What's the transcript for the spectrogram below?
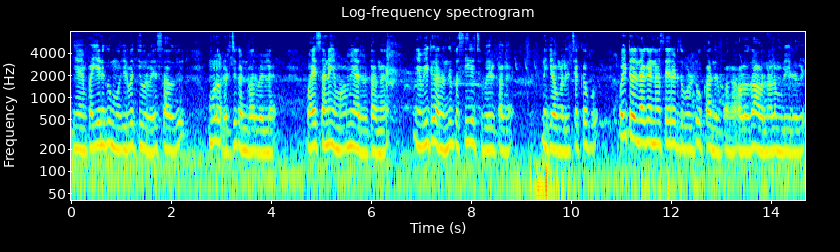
என் பையனுக்கு மு- இருபத்தி ஒரு வயசாகுது. மூளை வளர்ச்சி கண் பார்வை இல்லை. வயசான என் மாமியார் இருக்காங்க. என் வீட்டுக்காரர் வந்து இப்போ சிஹெச் போயிருக்காங்க. இன்றைக்கி அவங்களுக்கு செக்கப்பு போயிட்டு வந்தாக்க என்ன சேர் எடுத்து போட்டுட்டு உட்காந்துருப்பாங்க அவ்வளோதான் அவரால் முடிகிறது.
